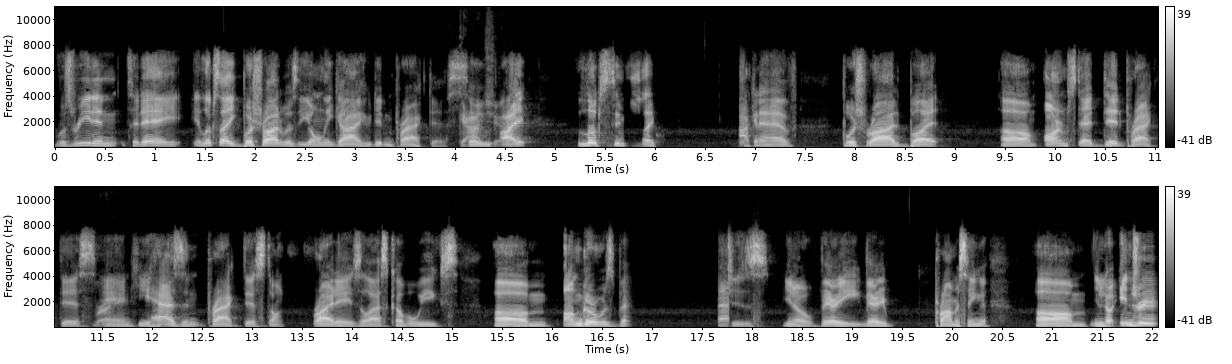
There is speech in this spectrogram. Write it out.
was reading today. It looks like Bushrod was the only guy who didn't practice. Gotcha. So I looks to me like not to have Bushrod, but um, Armstead did practice, right. and he hasn't practiced on Fridays the last couple weeks. Um, Unger was back, which is you know very very promising. Um, you know, injury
